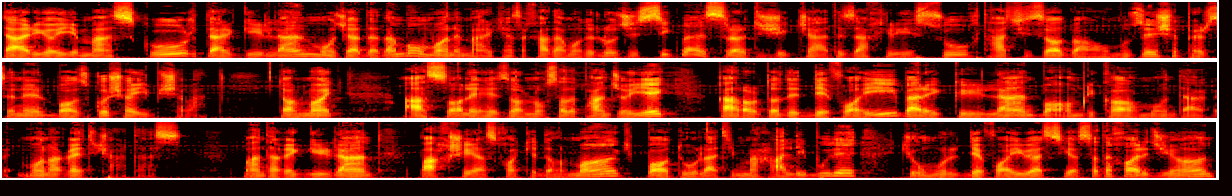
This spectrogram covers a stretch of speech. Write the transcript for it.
دریایی مذکور در گیرلند مجددا به عنوان مرکز خدمات لوجستیک و استراتژیک جهت ذخیره سوخت تجهیزات و آموزش پرسنل بازگشایی شود دانمارک از سال 1951 قرارداد دفاعی برای گریلند با آمریکا منعقد کرده است. منطقه گریلند بخشی از خاک دانمارک با دولتی محلی بوده که امور دفاعی و سیاست خارجی آن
